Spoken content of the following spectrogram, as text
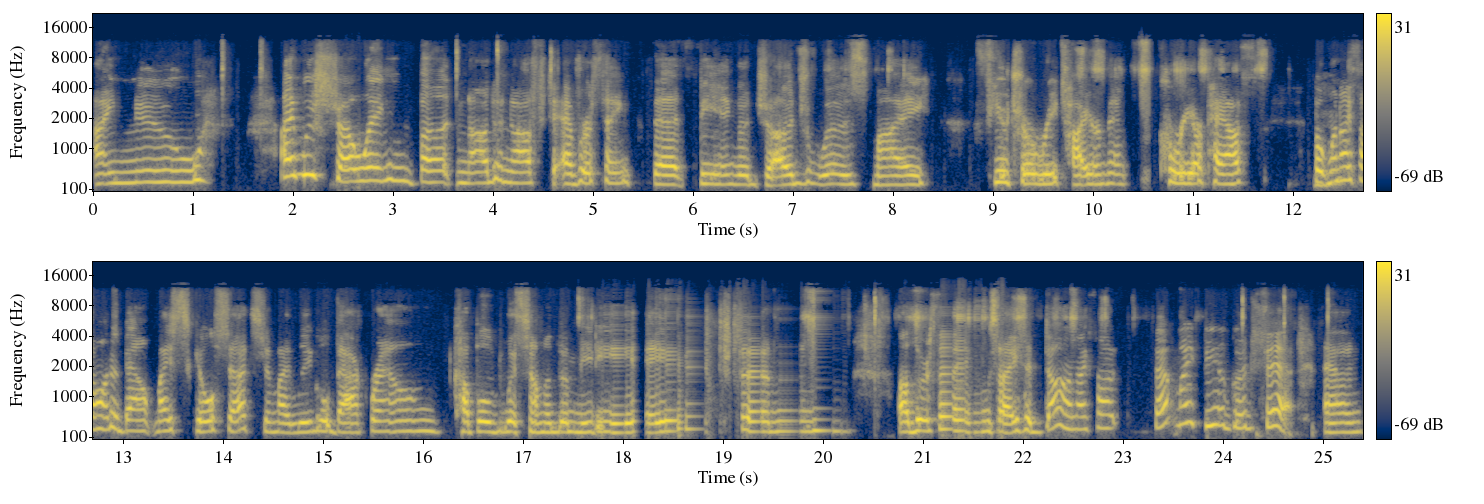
I knew I was showing, but not enough to ever think that being a judge was my future retirement career path. But mm-hmm. when I thought about my skill sets and my legal background, coupled with some of the mediation, other things I had done, I thought that might be a good fit. And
